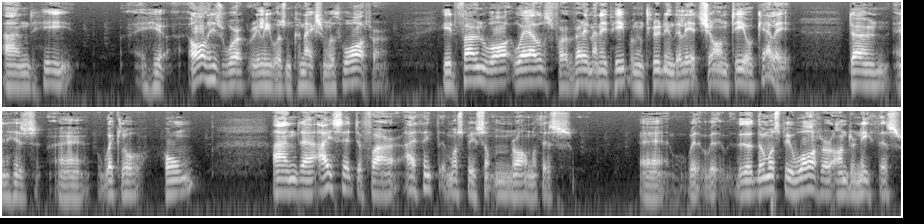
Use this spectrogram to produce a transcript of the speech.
and he, he, all his work really was in connection with water. He had found wa- wells for very many people, including the late Sean T. O'Kelly, down in his uh, Wicklow home. And uh, I said to Farr, I think there must be something wrong with this. Uh, with, with, there must be water underneath this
